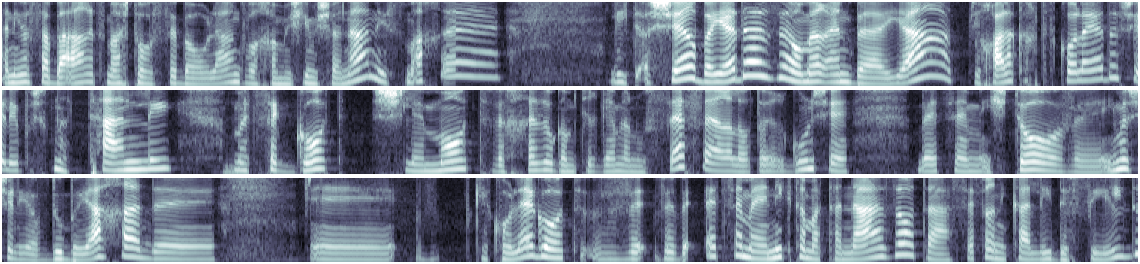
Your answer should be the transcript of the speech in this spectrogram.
אני עושה בארץ מה שאתה עושה בעולם כבר 50 שנה, אני אשמח... אה, להתעשר בידע הזה, אומר, אין בעיה, את יכולה לקחת את כל הידע שלי, פשוט נתן לי מצגות שלמות, ואחרי זה הוא גם תרגם לנו ספר לאותו ארגון שבעצם אשתו ואימא שלי עבדו ביחד אה, אה, כקולגות, ו- ובעצם העניק את המתנה הזאת, הספר נקרא Lead the Field,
